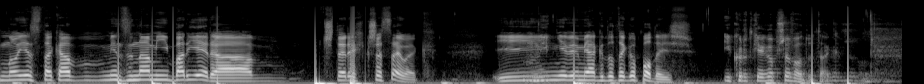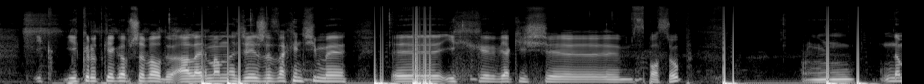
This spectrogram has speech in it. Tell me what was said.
no, jest taka między nami bariera czterech krzesełek i nie wiem jak do tego podejść. I krótkiego przewodu, tak? I, I, krótkiego przewodu, ale mam nadzieję, że zachęcimy y, ich w jakiś y, sposób. Mm, no,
